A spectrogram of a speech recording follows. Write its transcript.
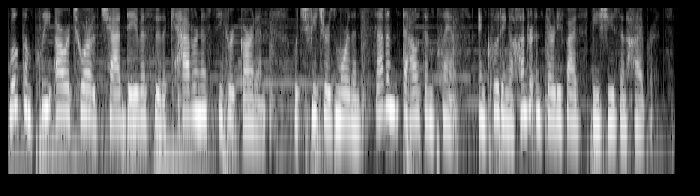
we'll complete our tour with Chad Davis through the cavernous secret garden, which features more than 7,000 plants, including 135 species and hybrids.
